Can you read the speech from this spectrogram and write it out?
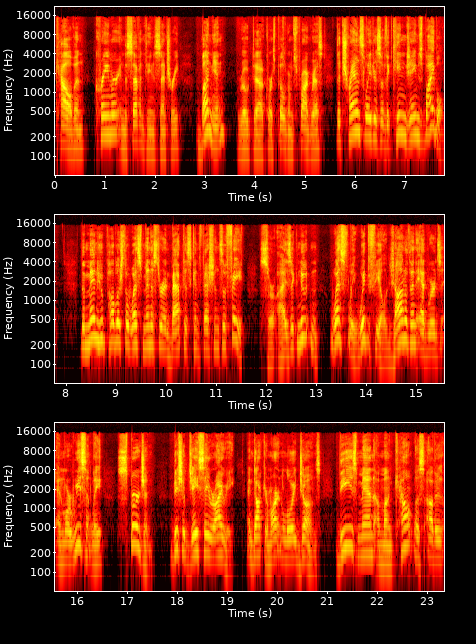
Calvin, Cranmer in the 17th century, Bunyan, wrote, uh, of course, Pilgrim's Progress, the translators of the King James Bible, the men who published the Westminster and Baptist Confessions of Faith, Sir Isaac Newton, Wesley, Whitefield, Jonathan Edwards, and more recently, Spurgeon, Bishop J.C. Ryle, and Dr. Martyn Lloyd-Jones, these men, among countless others,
